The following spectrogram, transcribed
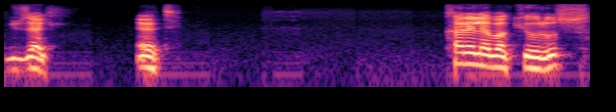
güzel. Evet. Karele bakıyoruz.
